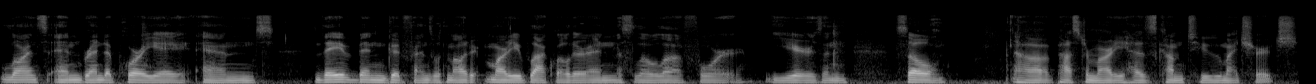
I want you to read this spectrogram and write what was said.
Lawrence and Brenda Poirier, and they've been good friends with Mar- Marty Blackwelder and Miss Lola for years. And so uh, Pastor Marty has come to my church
